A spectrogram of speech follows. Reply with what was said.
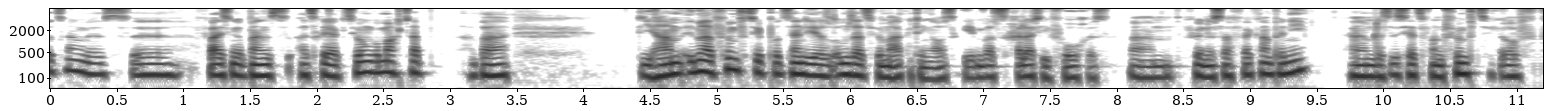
sozusagen. Das äh, weiß nicht, ob man es als Reaktion gemacht hat, aber die haben immer 50 Prozent ihres Umsatzes für Marketing ausgegeben, was relativ hoch ist ähm, für eine Software Company. Ähm, das ist jetzt von 50 auf,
